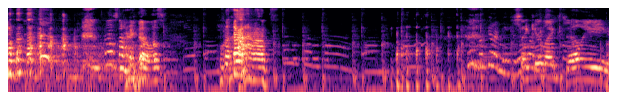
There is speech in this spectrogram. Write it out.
I'm sorry, that was. Look at me. Shake it like jelly.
